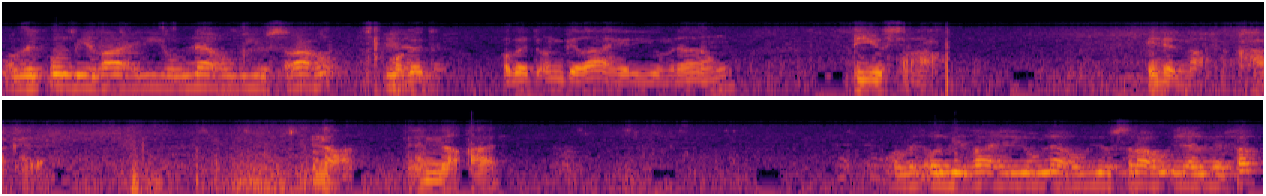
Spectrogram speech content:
وبدء بظاهر يمناه بيسراه وبدء, وبدء بظاهر يمناه بيسراه إلى المرفق هكذا. نعم. لما قال؟ وبدء بظاهر يمناه بيسراه إلى المرفق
